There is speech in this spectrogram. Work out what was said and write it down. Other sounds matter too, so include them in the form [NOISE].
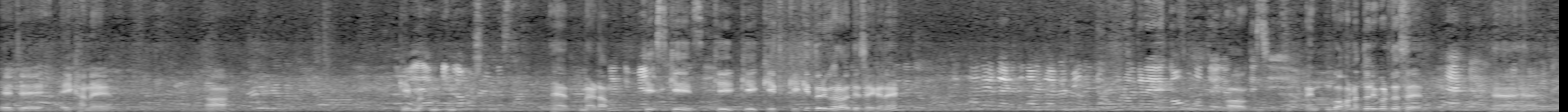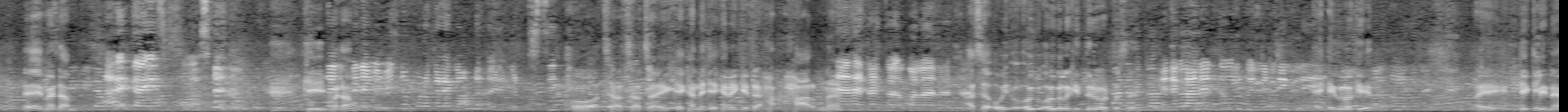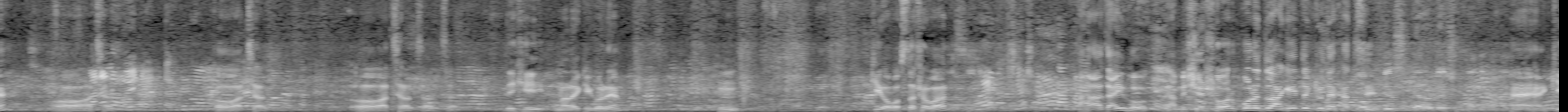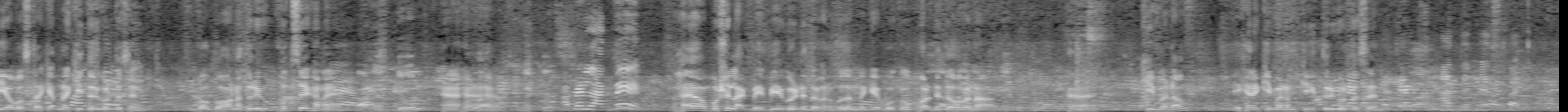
এই যে এইখানে কি হ্যাঁ ম্যাডাম কি কি কি কি কি কি তৈরি করা হইতেছে এখানে? গহনা তৈরি ও গহনা তৈরি করতেছেন হ্যাঁ হ্যাঁ। এই ম্যাডাম। কি ম্যাডাম এখানে বিভিন্ন প্রকারের গহনা ও আচ্ছা আচ্ছা আচ্ছা। এখানে এখানে কি এটা হার না? হ্যাঁ হার। আচ্ছা ওই ওই- ওইগুলো কি তৈরি করতেছে? এগুলো কি? টিকলি না? ও আচ্ছা। হয় ও আচ্ছা। ও আচ্ছা আচ্ছা আচ্ছা। দেখি ওনারা কি করে। হুম। কি অবস্থা সবার? হ্যাঁ যাই হোক আমি শেষ হওয়ার পরে তো আগেই তো একটু দেখাচ্ছি। হ্যাঁ হ্যাঁ কি অবস্থা? কি আপনারা কি তৈরি করতেছেন? গহনা তৈরি হচ্ছে এখানে? কানের দুল হ্যাঁ, হ্যাঁ, হ্যাঁ। আপনার লাগবে? হ্যাঁ অবশ্যই লাগবে। বিয়ে করিনি তখন বোঝেন নাকি বউকেও ঘর দিতে হবে না। হ্যাঁ। কি ম্যাডাম? এখানে কি ম্যাডাম? কি তৈরি করতেছেন?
